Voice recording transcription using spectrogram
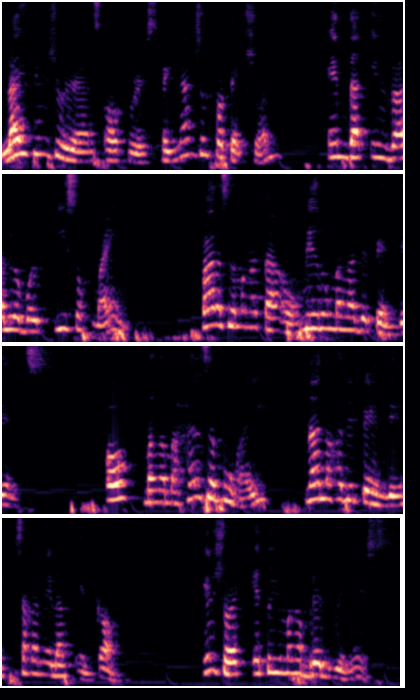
Life insurance offers financial protection and that invaluable peace of mind para sa mga tao mayroong mga dependents o mga mahal sa buhay na nakadepende sa kanilang income. In short, ito yung mga breadwinners.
